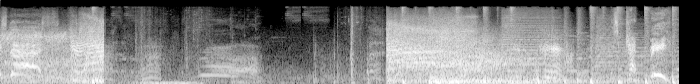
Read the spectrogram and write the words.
Finish this! This can't be!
